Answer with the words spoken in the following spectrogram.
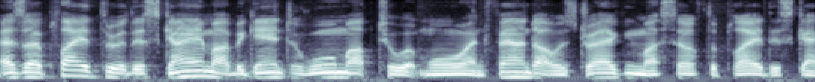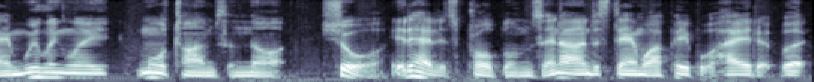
As I played through this game, I began to warm up to it more and found I was dragging myself to play this game willingly more times than not. Sure, it had its problems, and I understand why people hate it, but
